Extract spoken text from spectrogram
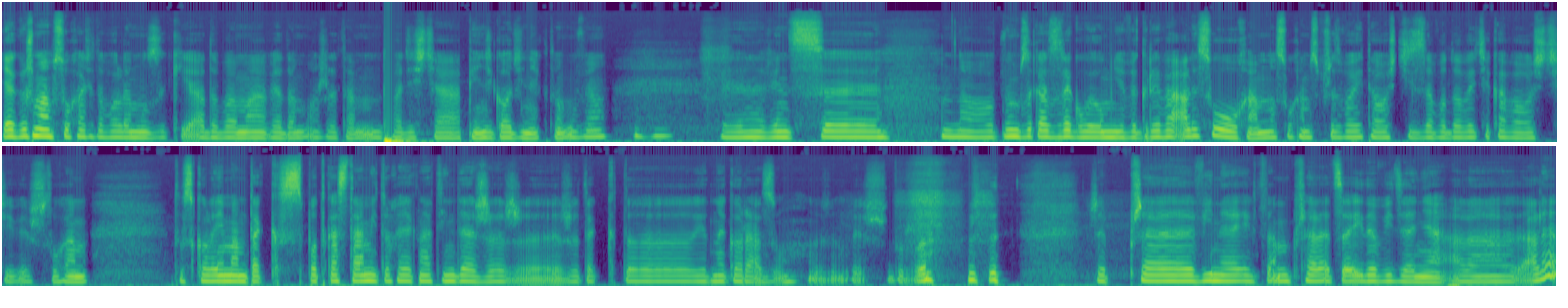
jak już mam słuchać, to wolę muzyki, a doba ma, wiadomo, że tam 25 godzin, jak to mówią. Mhm. Więc no, muzyka z reguły u mnie wygrywa, ale słucham. No, słucham z przyzwoitości, z zawodowej ciekawości, wiesz, słucham tu z kolei mam tak z podcastami trochę jak na Tinderze, że, że tak do jednego razu, wiesz, dużo, że, że przewinę i tam przelecę i do widzenia, ale, ale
